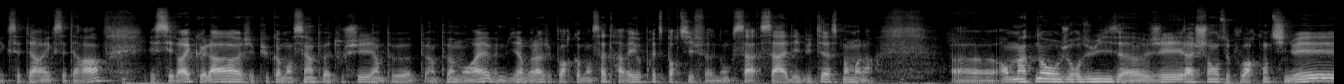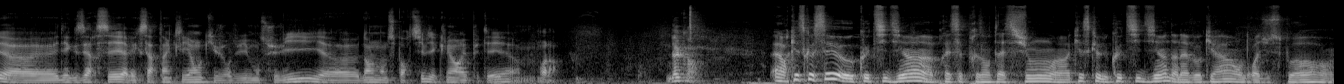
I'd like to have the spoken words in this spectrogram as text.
etc., etc. Et c'est vrai que là, j'ai pu commencer un peu à toucher un peu, un peu à mon rêve et me dire voilà, je vais pouvoir commencer à travailler auprès de sportifs. Donc ça, ça a débuté à ce moment-là. Euh, en maintenant aujourd'hui, euh, j'ai la chance de pouvoir continuer euh, et d'exercer avec certains clients qui aujourd'hui m'ont suivi dans le monde sportif, des clients réputés. voilà. D'accord. Alors, qu'est-ce que c'est au quotidien, après cette présentation, qu'est-ce que le quotidien d'un avocat en droit du sport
